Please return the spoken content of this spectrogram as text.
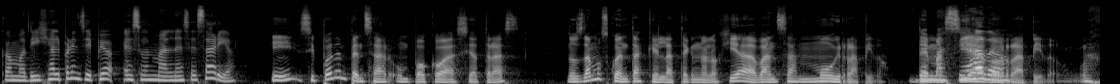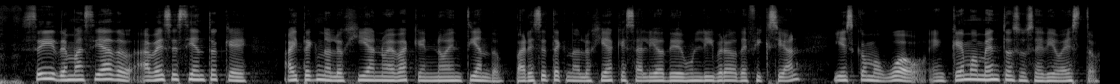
como dije al principio, es un mal necesario. Y si pueden pensar un poco hacia atrás, nos damos cuenta que la tecnología avanza muy rápido. Demasiado, Demasiado. rápido. Sí, demasiado. A veces siento que hay tecnología nueva que no entiendo. Parece tecnología que salió de un libro de ficción y es como, wow, ¿en qué momento sucedió esto?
